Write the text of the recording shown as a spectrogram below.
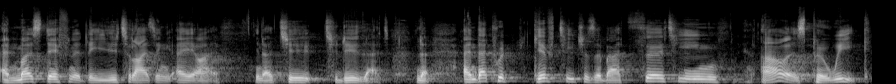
and most definitely utilizing AI you know, to, to do that. You know, and that would give teachers about 13 hours per week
